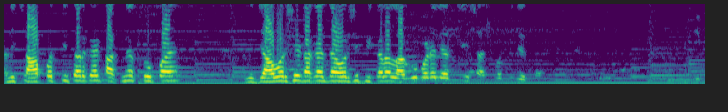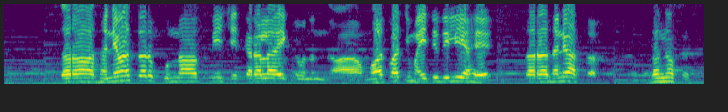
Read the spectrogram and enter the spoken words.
आणि चहापत्ती सारखं टाकण्यास सोपं आहे. आणि ज्या वर्षी टाकाल त्या वर्षी पिकाला लागू पडेल याची शाश्वती देतं. तर धन्यवाद सर. पुन्हा तुम्ही शेतकऱ्याला एक महत्वाची माहिती दिली आहे. तर धन्यवाद सर. धन्यवाद साहेब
